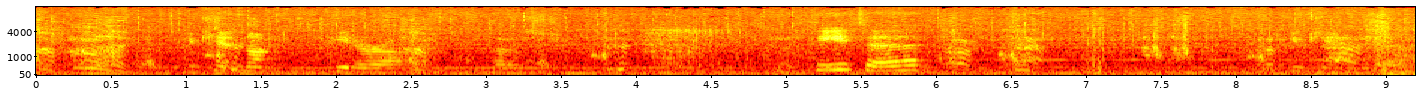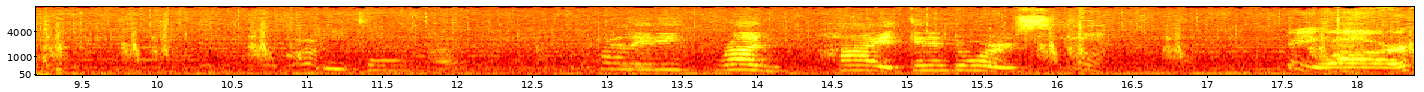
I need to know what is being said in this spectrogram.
I can't knock Peter off the post. Peter. You can't. Peter. Peter. Hi, lady. Run. Hide. Get indoors. There you are.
